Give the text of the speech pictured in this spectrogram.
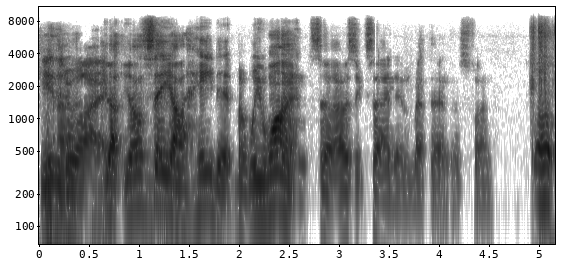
Neither do uh, I. Y'all, y'all say y'all hate it, but we won, so I was excited about that. It was fun. Well,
